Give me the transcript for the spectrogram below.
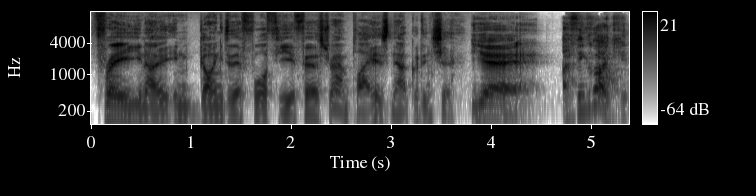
three, you know, in going into their fourth year first round players now, couldn't you? Yeah, I think like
